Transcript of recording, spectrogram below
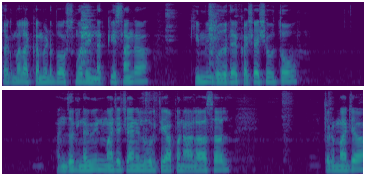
तर मला कमेंट बॉक्समध्ये नक्की सांगा की मी गोधड्या कशा शिवतो. आणि जर नवीन माझ्या चॅनलवरती आपण आला असाल तर माझ्या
